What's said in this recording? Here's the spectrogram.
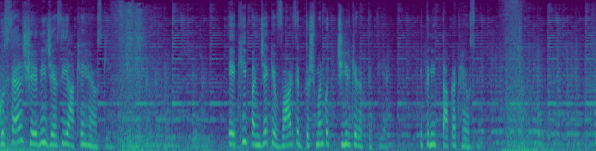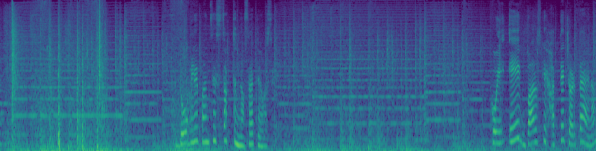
गुस्सैल शेरनी जैसी आँखें हैं उसकी। एक ही पंजे के वार से दुश्मन को चीर के रख देती है। इतनी ताकत है उसमें। दोगलेपन से सख्त नफरत है उसे। कोई एक बार उसके हत्ते चढ़ता है ना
